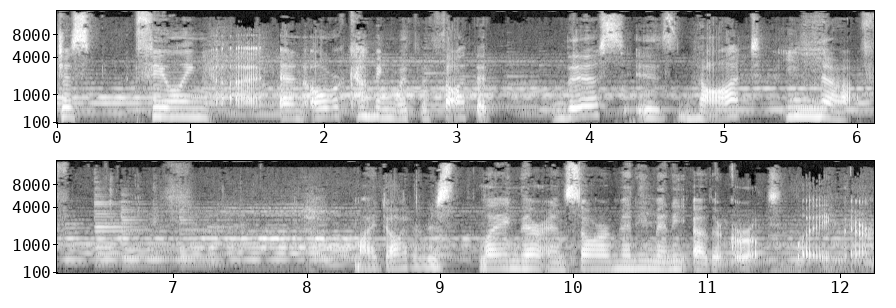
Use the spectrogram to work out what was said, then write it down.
just feeling uh, and overcoming with the thought that This is not enough. My daughter is laying there, and so are many, many other girls laying there.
